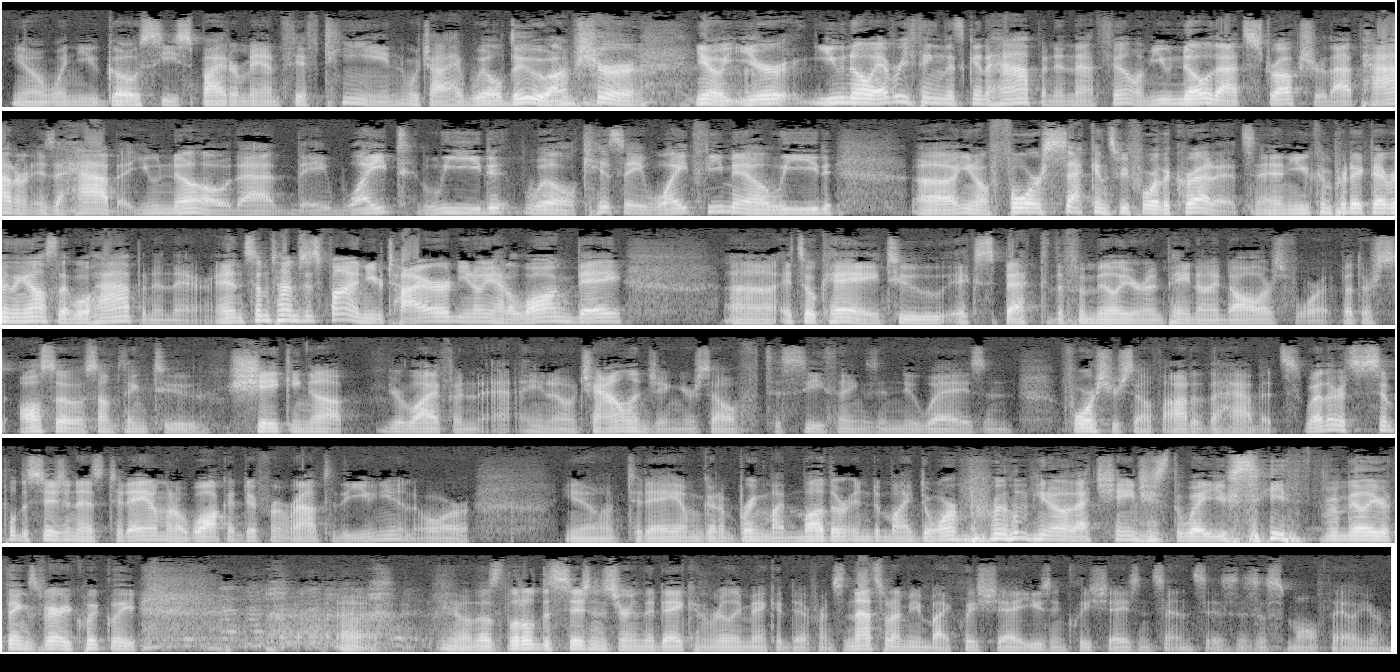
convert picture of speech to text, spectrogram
you know, when you go see Spider-Man 15, which I will do, I'm sure, you know, you're you know everything that's going to happen in that film. You know that structure, that pattern is a habit. You know that a white lead will kiss a white female lead, uh, you know, four seconds before the credits, and you can predict everything else that will happen in there. And sometimes it's fine. You're tired. You know, you had a long day uh, it's okay to expect the familiar and pay nine dollars for it. But there's also something to shaking up your life and uh, you know challenging yourself to see things in new ways and force yourself out of the habits. Whether it's a simple decision as today I'm going to walk a different route to the union, or you know today I'm going to bring my mother into my dorm room. You know that changes the way you see familiar things very quickly. Uh, you know those little decisions during the day can really make a difference and that's what i mean by cliche using cliches in sentences is a small failure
